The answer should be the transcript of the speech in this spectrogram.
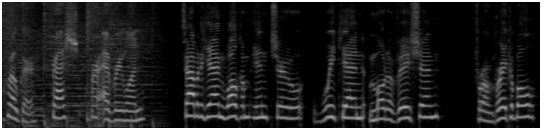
Kroger, fresh for everyone. It's happening again. Welcome into Weekend Motivation for Unbreakable,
